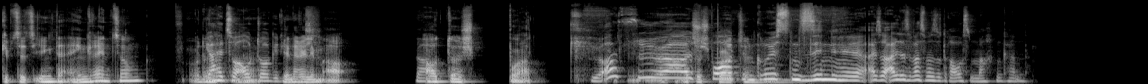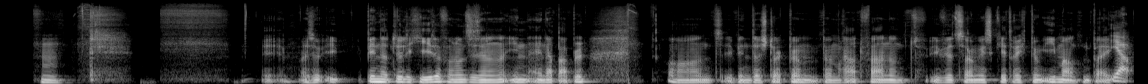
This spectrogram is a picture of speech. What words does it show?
Gibt es jetzt irgendeine Eingrenzung? Oder, Ja, halt so oder Outdoor-Gedöns. Generell im Au Ja. Outdoor-Sport. Ja, Ja, Autosport Sport im größten Sinne. Also alles, was man so draußen machen kann. Hm. Also ich bin natürlich, jeder von uns ist in, in einer Bubble und ich bin da stark beim, beim Radfahren und ich würde sagen, es geht Richtung E-Mountainbike. Ja,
